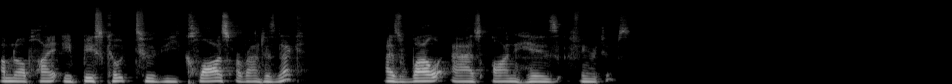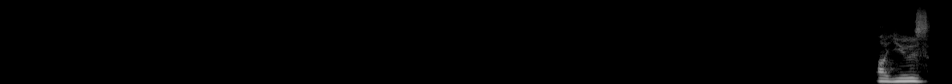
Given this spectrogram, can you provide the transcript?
I'm going to apply a base coat to the claws around his neck, as well as on his fingertips. I'll use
